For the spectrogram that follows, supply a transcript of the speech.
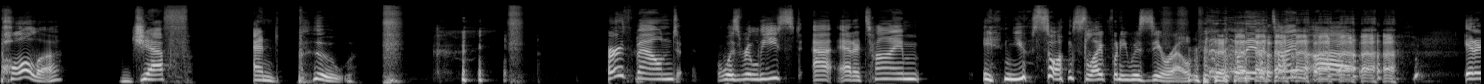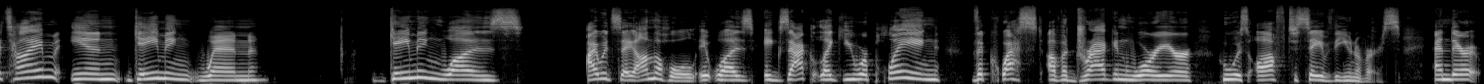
Paula, Jeff, and Poo. Earthbound was released at, at a time in Yusong's life when he was zero, but at a time uh, at a time in gaming when gaming was I would say on the whole it was exactly like you were playing the quest of a dragon warrior who is off to save the universe and there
